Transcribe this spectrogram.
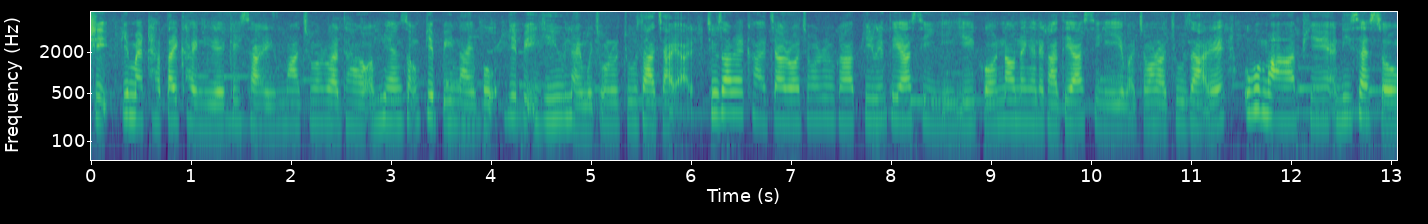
ရှိပြစ်မှတ်ထားတိုက်ခိုက်နေတဲ့ကိစ္စတွေမှာကျမတို့ကဒါကိုအမြန်ဆုံးအပြစ်ပေးနိုင်ဖို့အပြစ်ပေးအရေးယူနိုင်ဖို့ကျမတို့စူးစမ်းကြရတယ်စူးစမ်းတဲ့အခါကျတော့ကျမတို့ကပြည်တွင်းတရားစီရင်ရေးကောနောက်နိုင်ငံတကာတရားစီရင်ရေးပါကျမတို့ကစူးစမ်းရတယ်ဥပမာအဖြစ်အနည်းဆက်ဆုံး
